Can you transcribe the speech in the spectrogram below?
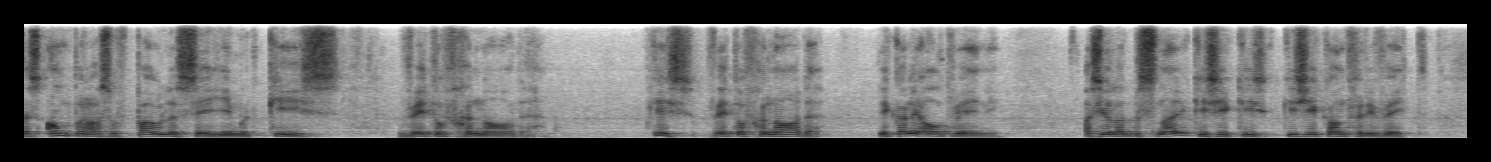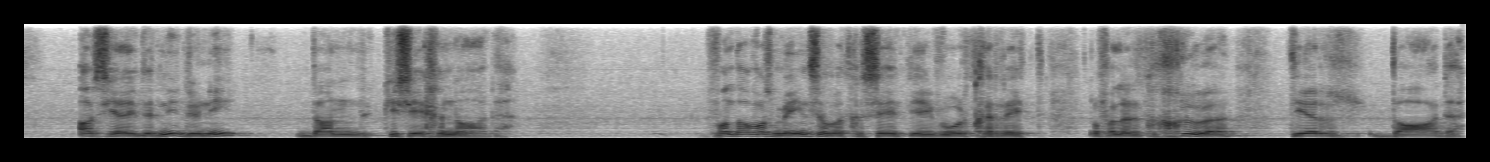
Dis amper asof Paulus sê jy moet kies wet of genade. Kies wet of genade. Jy kan nie albei hê nie. As jy laat besny, kies jy kies, kies jy kant vir die wet. As jy dit nie doen nie, dan kies jy genade. Want daar was mense wat gesê het jy word gered of hulle het dit geglo deur dade.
